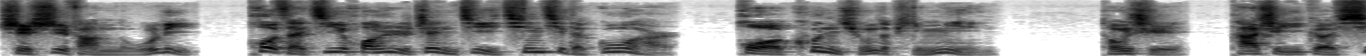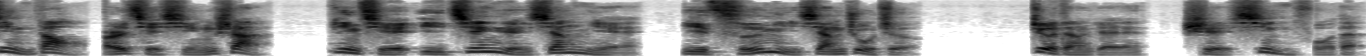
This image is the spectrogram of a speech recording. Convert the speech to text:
是释放奴隶，或在饥荒日赈济亲戚的孤儿，或困穷的平民。同时，他是一个信道而且行善，并且以坚忍相勉、以慈悯相助者。这等人是幸福的。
